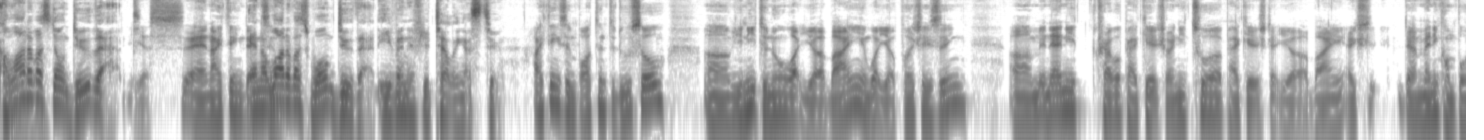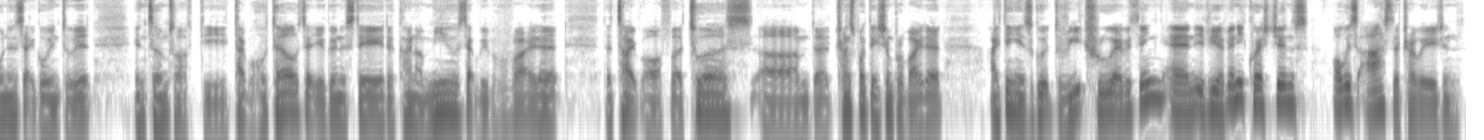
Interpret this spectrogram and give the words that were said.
So, a lot of us don't do that. Yes, and I think and a lot of us won't do that, even if you're telling us to. I think it's important to do so. Um, you need to know what you are buying and what you are purchasing, um, in any travel package or any tour package that you're buying, actually, there are many components that go into it in terms of the type of hotels that you're going to stay, the kind of meals that we provided, the type of uh, tours, um, the transportation provided. I think it's good to read through everything. And if you have any questions, always ask the travel agent.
